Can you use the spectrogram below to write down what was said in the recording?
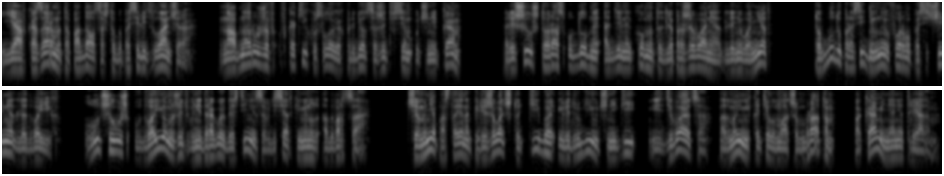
Я в казармы-то подался, чтобы поселить ланчера, но обнаружив, в каких условиях придется жить всем ученикам, решил, что раз удобной отдельной комнаты для проживания для него нет, то буду просить дневную форму посещения для двоих. Лучше уж вдвоем жить в недорогой гостинице в десятки минут от дворца, чем мне постоянно переживать, что Тиба или другие ученики издеваются над моим мягкотелым младшим братом, пока меня нет рядом.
